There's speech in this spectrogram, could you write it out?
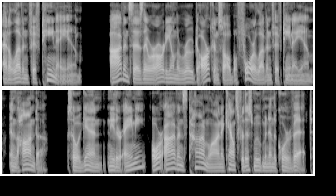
at 11:15 a.m. Ivan says they were already on the road to Arkansas before 11:15 a.m. in the Honda. So again, neither Amy or Ivan's timeline accounts for this movement in the Corvette,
